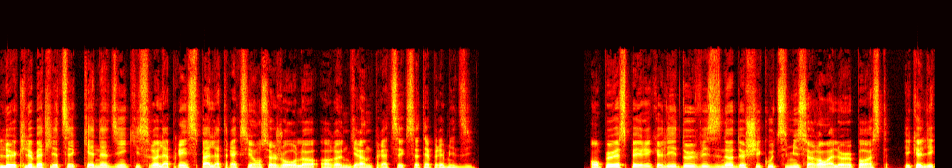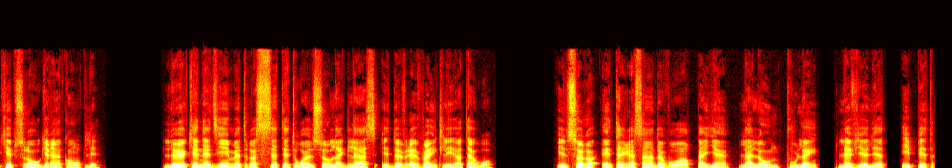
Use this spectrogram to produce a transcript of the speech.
Le club athlétique canadien qui sera la principale attraction ce jour-là aura une grande pratique cet après-midi. On peut espérer que les deux Vézina de Chicoutimi seront à leur poste et que l'équipe sera au grand complet. Le Canadien mettra sept étoiles sur la glace et devrait vaincre les Ottawa. Il sera intéressant de voir Payan, Lalonde, Poulain, La Violette et Pitre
